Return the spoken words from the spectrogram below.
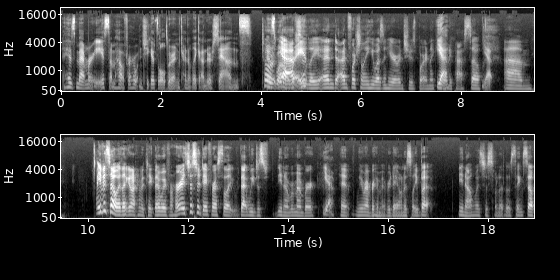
his memory somehow for her when she gets older and kind of like understands. Totally. as well, yeah, right? absolutely. And unfortunately, he wasn't here when she was born. Like he Yeah. already passed. So Yeah. um even so like i'm not going to take that away from her it's just a day for us to like that we just you know remember Yeah. him we remember him every day honestly but you know it's just one of those things so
